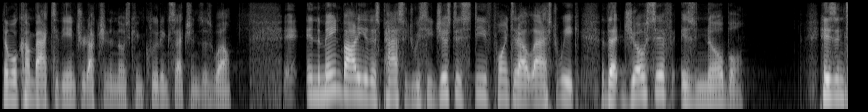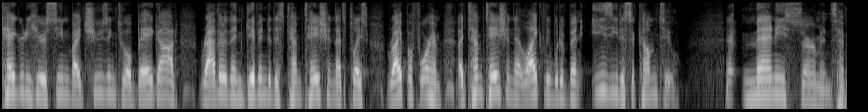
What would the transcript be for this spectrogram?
Then we'll come back to the introduction and those concluding sections as well. In the main body of this passage, we see, just as Steve pointed out last week, that Joseph is noble. His integrity here is seen by choosing to obey God rather than give in to this temptation that's placed right before him, a temptation that likely would have been easy to succumb to. Uh, many sermons have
